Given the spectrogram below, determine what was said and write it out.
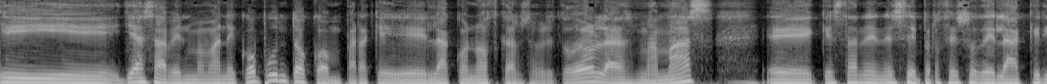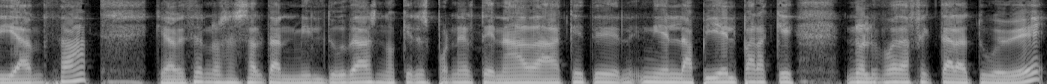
Y ya saben, mamaneco.com para que la conozcan, sobre todo las mamás eh, que están en ese proceso de la crianza, que a veces nos asaltan mil dudas, no quieres ponerte nada ni en la piel para que no le pueda afectar a tu bebé.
